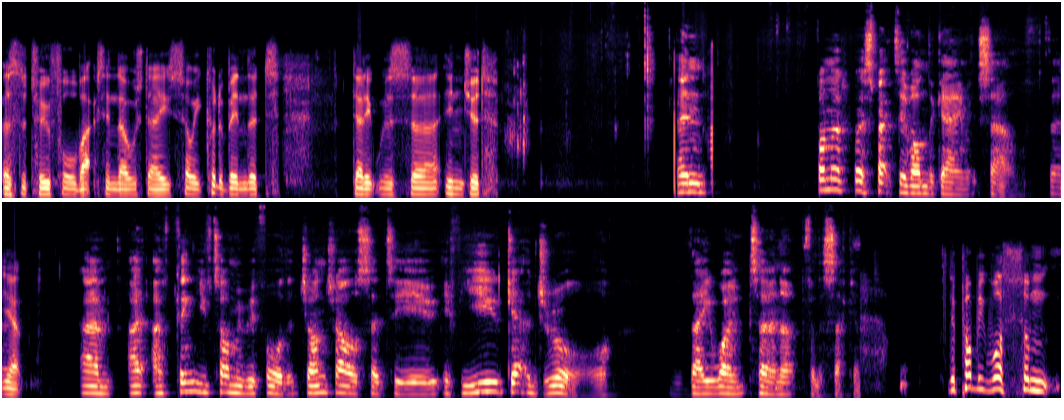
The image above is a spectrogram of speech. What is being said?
as the two fullbacks in those days. So it could have been that Derek was uh, injured. And from a perspective on the game itself, the, Yeah. Um, I, I think you've told me before that John Charles said to you, if you get a draw, they won't turn up for the second. there probably was some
